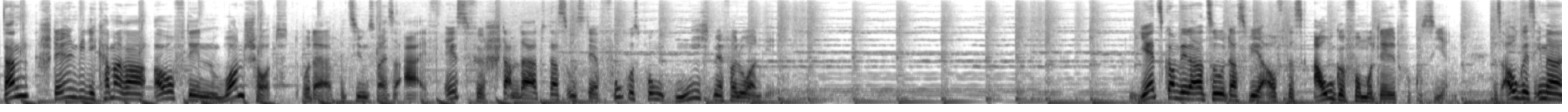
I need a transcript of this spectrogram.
Dann stellen wir die Kamera auf den One-Shot oder beziehungsweise AFS für Standard, dass uns der Fokuspunkt nicht mehr verloren geht. Jetzt kommen wir dazu, dass wir auf das Auge vom Modell fokussieren. Das Auge ist immer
